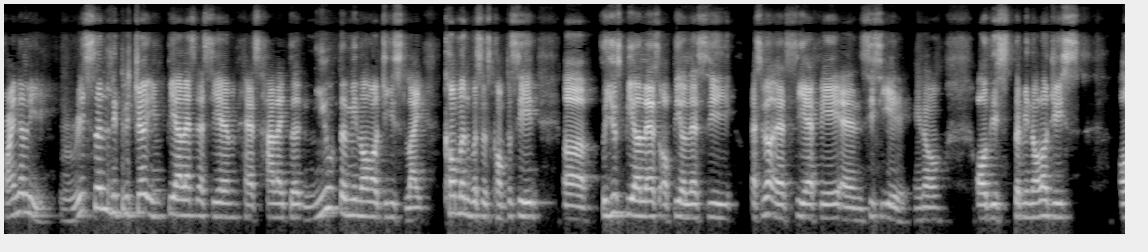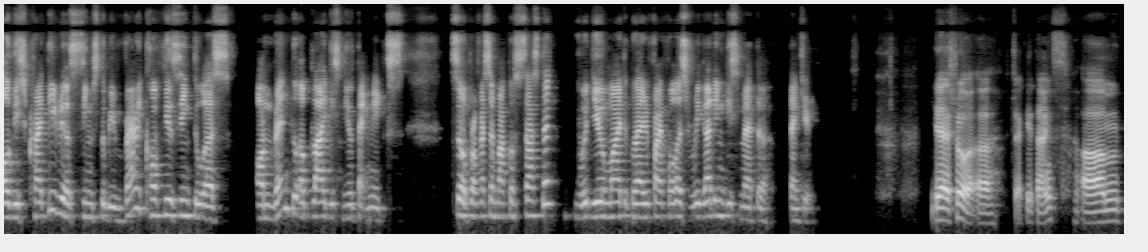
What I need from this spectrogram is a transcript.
Finally, recent literature in PLS-SEM has highlighted new terminologies like common versus composite, uh, to use PLS or PLSC, as well as CFA and CCA. You know, all these terminologies, all these criteria seems to be very confusing to us on when to apply these new techniques. So, Professor Marko Sarstedt, would you mind to clarify for us regarding this matter? Thank you. Yeah, sure, uh, Jacky, thanks. Um,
